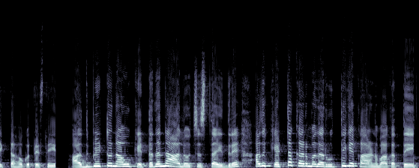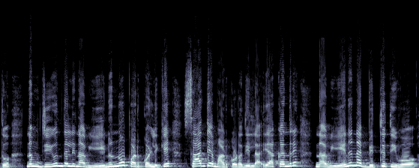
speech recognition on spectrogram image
ಸಿಗ್ತಾ ಹೋಗುತ್ತೆ ಸ್ನೇಹಿತರೆ. ಅದ್ ಬಿಟ್ಟು ನಾವು ಕೆಟ್ಟದನ್ನ ಆಲೋಚಿಸ್ತಾ ಇದ್ರೆ ಅದು ಕೆಟ್ಟ ಕರ್ಮದ ವೃತ್ತಿಗೆ ಕಾರಣವಾಗತ್ತೆ ಇತ್ತು ನಮ್ಮ ಜೀವನದಲ್ಲಿ ನಾವು ಏನನ್ನೂ ಪಡ್ಕೊಳ್ಳಿಕ್ಕೆ ಸಾಧ್ಯ ಮಾಡ್ಕೊಡೋದಿಲ್ಲ. ಯಾಕಂದ್ರೆ ನಾವು ಏನನ್ನ ಬಿತ್ತುತ್ತೀವೋ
